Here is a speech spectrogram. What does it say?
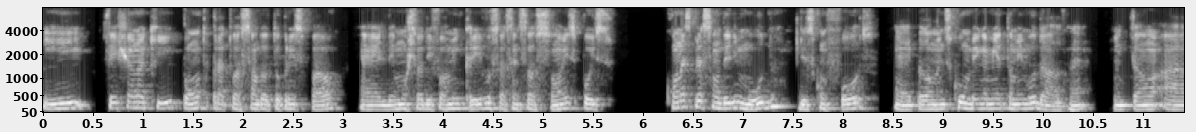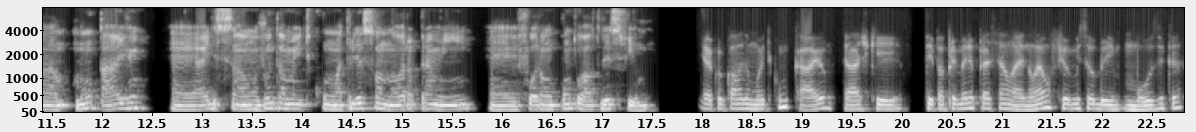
E fechando aqui, ponto para a atuação do ator principal, é, ele demonstrou de forma incrível suas sensações, pois quando a expressão dele muda, desconforto, é, pelo menos comigo a minha também mudava, né? Então a montagem, é, a edição, juntamente com a trilha sonora, para mim, é, foram o ponto alto desse filme. Eu concordo muito com o Caio. Eu acho que, tipo, a primeira impressão é, não é um filme sobre música.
